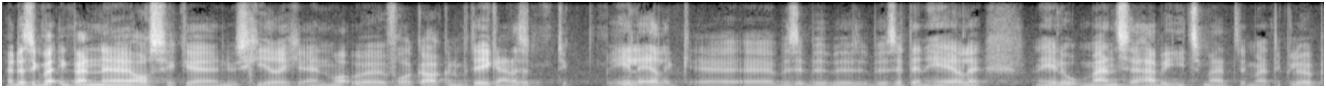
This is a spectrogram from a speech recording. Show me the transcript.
Dus ik ben, ik ben hartstikke nieuwsgierig in wat we voor elkaar kunnen betekenen. En dat is natuurlijk heel eerlijk, we, we, zitten in Heerlen. Een hele hoop mensen hebben iets met, met de club.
